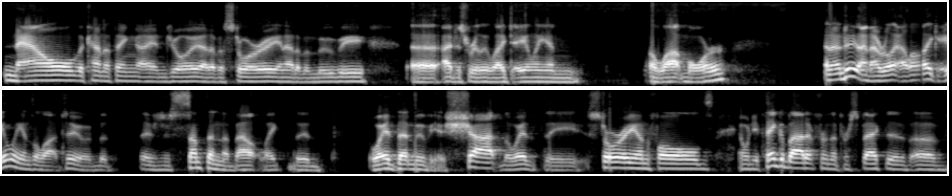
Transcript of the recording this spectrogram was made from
now the kind of thing I enjoy out of a story and out of a movie, uh, I just really liked Alien a lot more. And I do, and I really I like Aliens a lot too. But there's just something about like the the way that that movie is shot, the way that the story unfolds, and when you think about it from the perspective of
